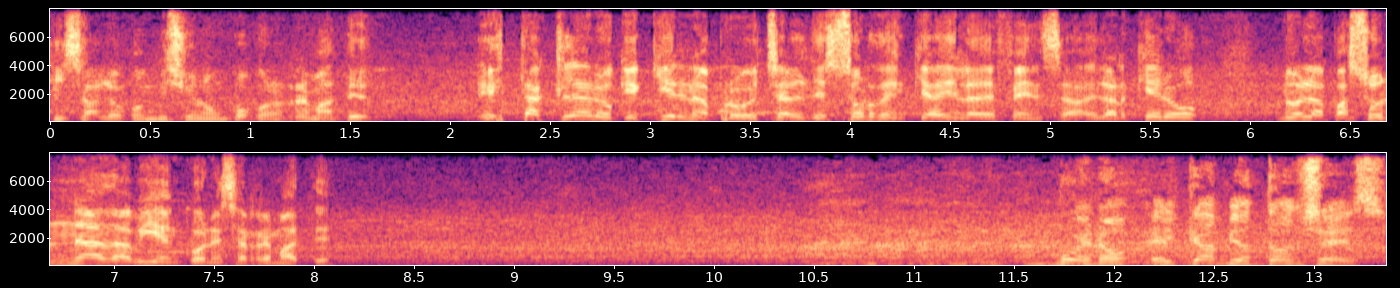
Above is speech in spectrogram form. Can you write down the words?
Quizá lo condicionó un poco en el remate. Está claro que quieren aprovechar el desorden que hay en la defensa. El arquero no la pasó nada bien con ese remate. Bueno, el cambio entonces.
